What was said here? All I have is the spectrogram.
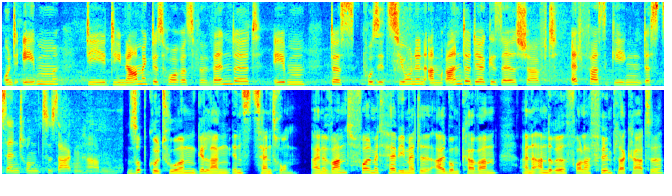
und eben die Dynamik des Horrors verwendet, eben dass Positionen am Rande der Gesellschaft etwas gegen das Zentrum zu sagen haben. Subkulturen gelangen ins Zentrum. Eine Wand voll mit Heavy Metal Albumcovern, eine andere voller Filmplakate,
